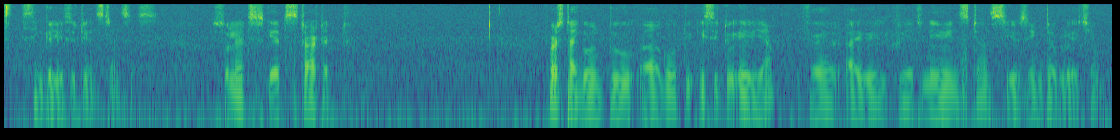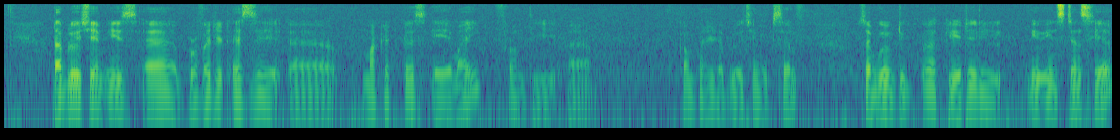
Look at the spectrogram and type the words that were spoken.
single EC2 instances. So let's get started. First I'm going to uh, go to EC2 area where I will create a new instance using WHM WHM is uh, provided as a uh, marketplace AMI from the uh, company WHM itself. So I'm going to uh, create a new instance here.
